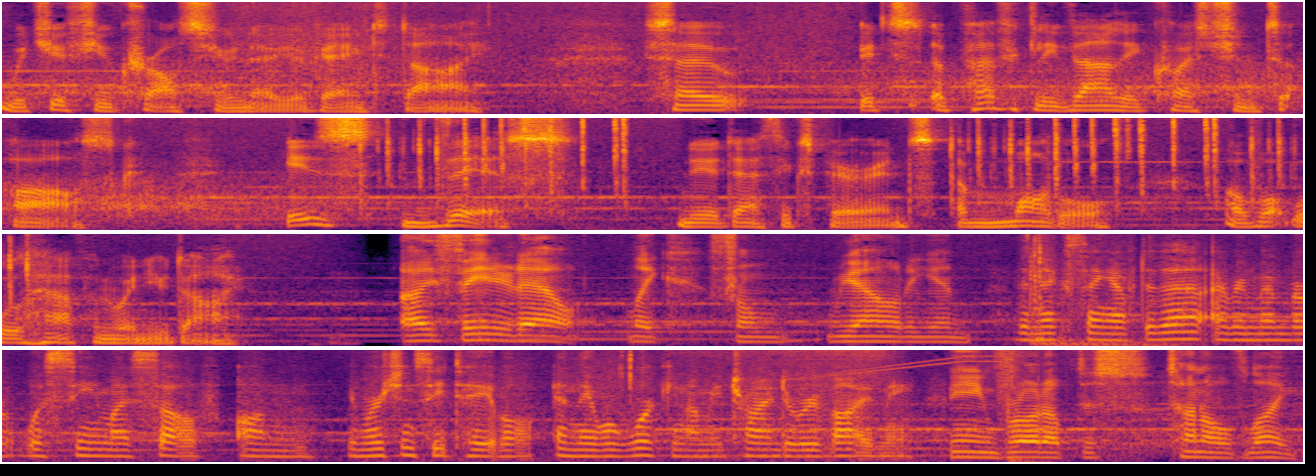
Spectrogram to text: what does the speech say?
which if you cross, you know you're going to die. So it's a perfectly valid question to ask Is this near death experience a model of what will happen when you die? I faded out, like from reality, and The next thing after that, I remember was seeing myself on the emergency table, and they were working on me, trying to revive me. being brought up this tunnel of light.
